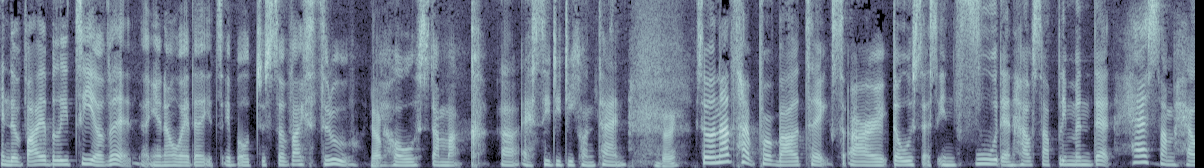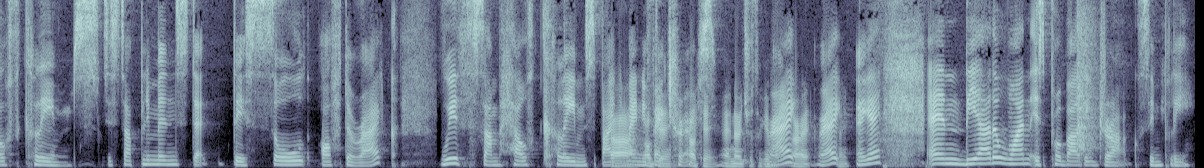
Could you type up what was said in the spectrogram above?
and the viability of it. You know whether it's able to survive through Yep. the whole stomach uh, acidity content. Okay. So another type of probiotics are those that's in food and health supplement that has some health claims. The supplements that they sold off the rack with some health claims by the Ah, okay, manufacturers. Okay, I know what you're talking Right, about. All right, right, okay. And the other one is probiotic drug, simply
